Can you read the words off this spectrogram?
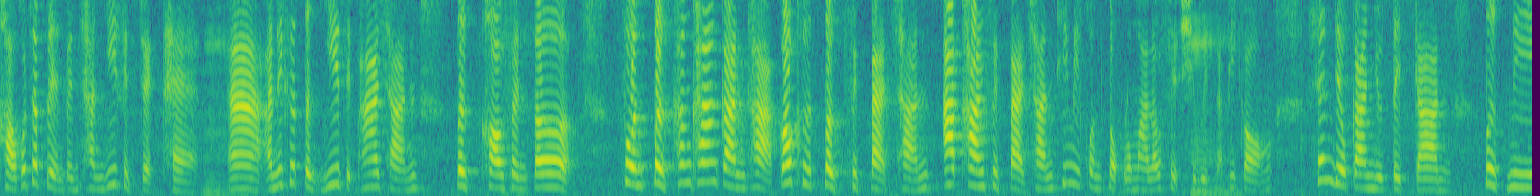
เขาก็จะเปลี่ยนเป็นชั้น 27 แทนอืมอ่า อันนี้คือตึก 25 ชั้น ตึก call center ส่วนตึกข้างๆกันค่ะ ก็คือตึก 18 ชั้น อาคาร 18 ชั้นที่มีคนตกลงมาแล้วเสียชีวิตนะพี่กอง เช่นเดียวกันอยู่ติดกัน ตึกนี้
